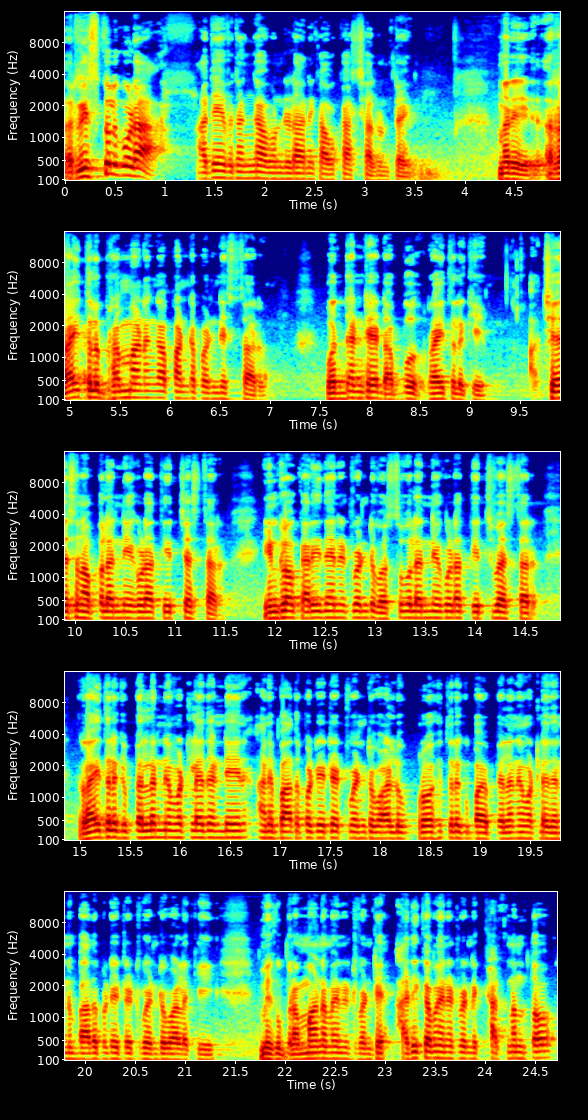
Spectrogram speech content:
రిస్కులు కూడా అదే విధంగా ఉండడానికి అవకాశాలు ఉంటాయి మరి రైతులు బ్రహ్మాండంగా పంట పండిస్తారు. వద్దంటే డబ్బు రైతులకి. చేసిన అప్పులన్నీ కూడా తీర్చేస్తారు. ఇంట్లో ఖరీదైనటువంటి వస్తువులన్నీ కూడా తీర్చివేస్తారు. రైతులకు పిల్లనివ్వట్లేదండి అని బాధపడేటటువంటి వాళ్ళు పురోహితులకు పిల్లనివ్వట్లేదని బాధపడేటటువంటి వాళ్ళకి మీకు బ్రహ్మాండమైనటువంటి అధికమైనటువంటి కట్నంతో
